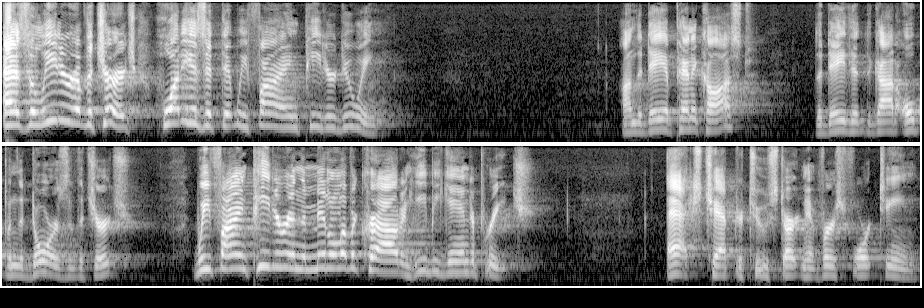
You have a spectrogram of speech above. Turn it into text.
As the leader of the church, what is it that we find Peter doing? On the day of Pentecost, the day that God opened the doors of the church, we find Peter in the middle of a crowd and he began to preach. Acts chapter 2, starting at verse 14.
